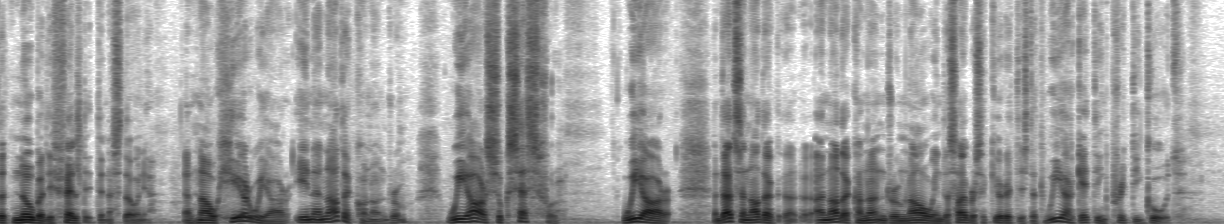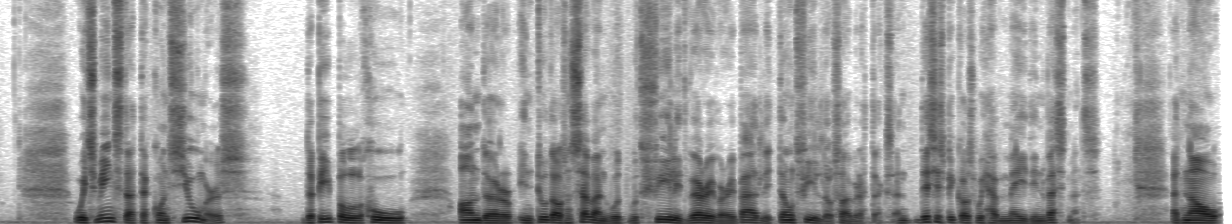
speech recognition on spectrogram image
that nobody felt it in Estonia. And now here we are in another conundrum. We are successful. We are, and that's another uh, another conundrum now in the cybersecurity is that we are getting pretty good, which means that the consumers, the people who under in 2007 would, would feel it very very badly, don't feel those cyber attacks, and this is because we have made investments, and now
